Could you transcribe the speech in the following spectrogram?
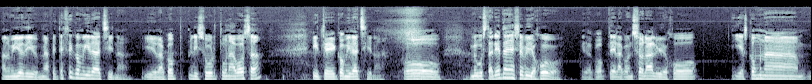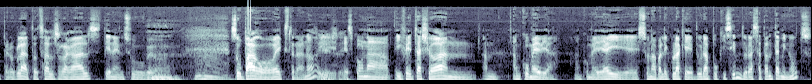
A lo millor diu, me apetece comida xina, i de cop li surt una bossa i té comida xina. O me gustaría tener ese videojuego, i de cop té la consola, el videojuego i és com una... Però clar, tots els regals tenen su, mm. su pago extra, no? Sí, I sí. és com una... I fet això en, en, en comèdia en comèdia i és una pel·lícula que dura poquíssim, dura 70 minuts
